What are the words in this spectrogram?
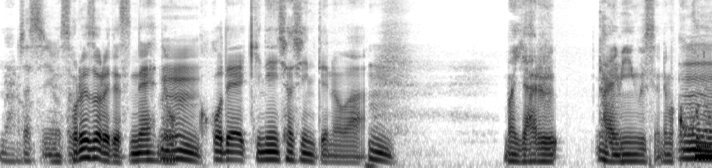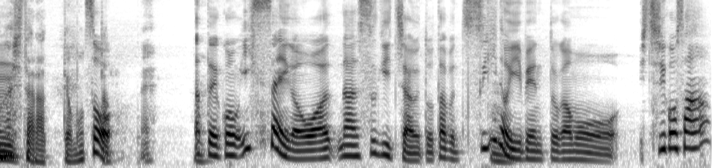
なるほど写真をそれぞれですね。でもうんここで記念写真っていうのは、ん。まあ、やるタイミングですよね。まあ、ここ逃したらって思ったもんね。だって、この1歳が終わらすぎちゃうと、多分次のイベントがもう、七五三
